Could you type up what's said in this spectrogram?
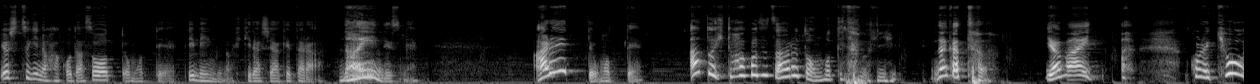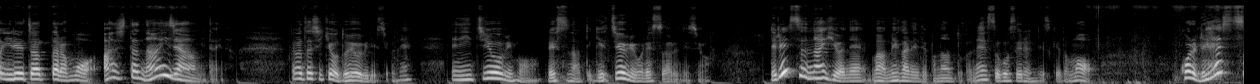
よし次の箱出そうって思ってリビングの引き出し開けたらないんですね。あれって思ってあと1箱ずつあると思ってたのに なかったやばいこれ今日入れちゃったらもう明日ないじゃんみたいなで私今日土曜日ですよね。で日曜日もレッスンあって月曜日もレッスンあるんですよ。でレッスンない日はねまあ眼鏡でもなんとかね過ごせるんですけどもこれレッス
